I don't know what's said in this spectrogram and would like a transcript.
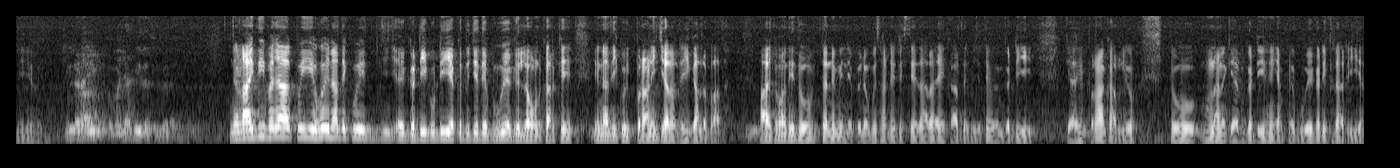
ਨਹੀਂ ਇਹੋ ਜਿਹੀ। ਲੜਾਈ ਵਜ੍ਹਾ ਕੀ ਦੱਸੀ ਲੜਾਈ? ਲੜਾਈ ਦੀ ਵਜ੍ਹਾ ਕੋਈ ਇਹੋ ਇਹਨਾਂ ਦੇ ਕੋਈ ਗੱਡੀ ਗੁੱਡੀ ਇੱਕ ਦੂਜੇ ਦੇ ਬੂਹੇ ਅੱਗੇ ਲਾਉਣ ਕਰਕੇ ਇਹਨਾਂ ਦੀ ਕੋਈ ਪੁਰਾਣੀ ਚੱਲ ਰਹੀ ਗੱਲਬਾਤ। ਅੱਜ ਤੋਂ ਦੀ 2-3 ਮਹੀਨੇ ਪਹਿਲਾਂ ਕੋਈ ਸਾਡੇ ਰਿਸ਼ਤੇਦਾਰ ਆਏ ਘਰ ਦੇ ਵਿੱਚ ਤੇ ਉਹ ਗੱਡੀ ਕਿਹਾ ਸੀ ਪਰਾਂ ਕਰ ਲਿਓ। ਤੇ ਉਹ ਉਹਨਾਂ ਨੇ ਕਿਹਾ ਵੀ ਗੱਡੀ ਅਸੀਂ ਆਪਣੇ ਬੂਹੇ ਗੱਡੀ ਖਿਲਾਰੀ ਆ।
